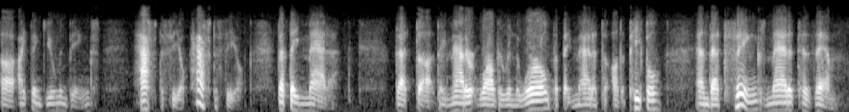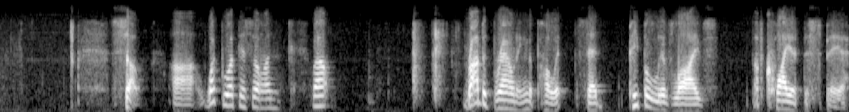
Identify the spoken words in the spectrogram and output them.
uh, I think human beings have to feel, have to feel that they matter that uh, they matter while they're in the world, that they matter to other people, and that things matter to them. So, uh, what brought this on? Well, Robert Browning, the poet, said, People live lives of quiet despair.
